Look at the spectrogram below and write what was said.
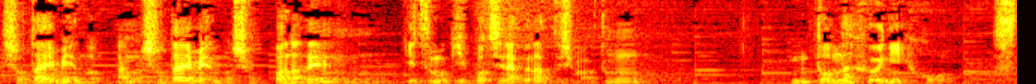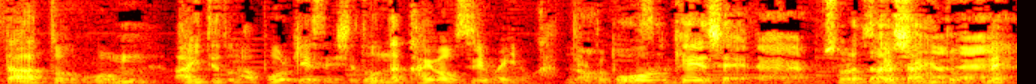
初対面の、あの、うん初対面の初っ端で、うん。いつもぎこちなくなってしまうとう。ん。どんな風に、こう、スタートをうん相手とラポール形成して、どんな会話をすればいいのかっていうラとこポールろです形成ね。それは大胆やね。難しいことをね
